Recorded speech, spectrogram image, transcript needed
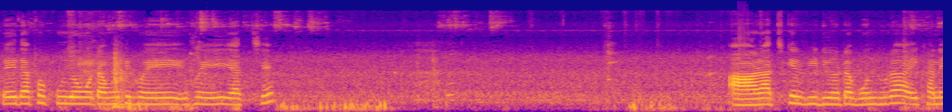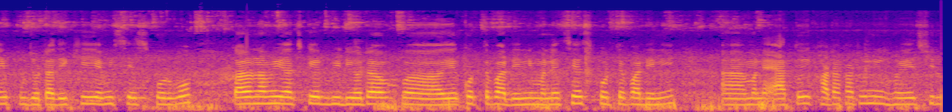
তো এই দেখো পুজো মোটামুটি হয়ে, হয়েই যাচ্ছে। আর আজকের ভিডিওটা বন্ধুরা এখানে পুজোটা দেখেই আমি শেষ করব। কারণ আমি আজকের ভিডিওটা ইয়ে করতে পারিনি মানে শেষ করতে পারিনি। মানে এতই খাটাখাটুনি হয়েছিল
